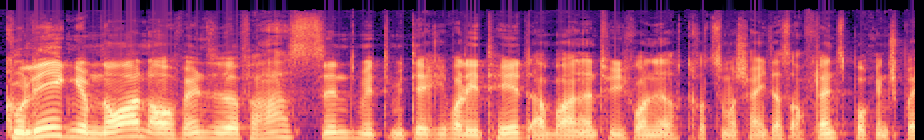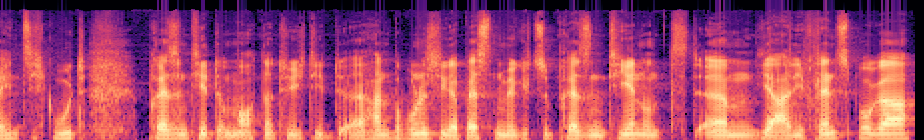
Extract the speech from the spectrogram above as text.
Kollegen im Norden, auch wenn sie verhasst sind mit, mit der Rivalität, aber natürlich wollen sie auch trotzdem wahrscheinlich, dass auch Flensburg entsprechend sich gut präsentiert, um auch natürlich die äh, Handball-Bundesliga bestmöglich zu präsentieren. Und ähm, ja, die Flensburger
